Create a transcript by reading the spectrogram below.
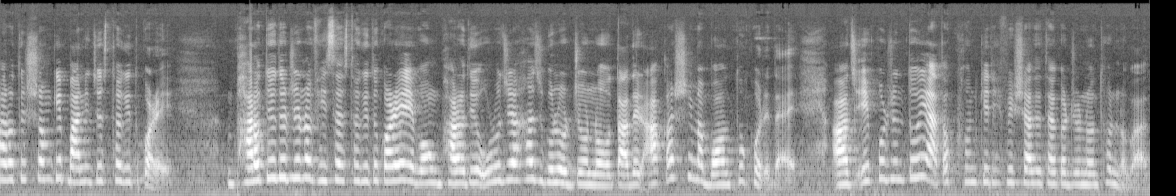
ভারতের সঙ্গে বাণিজ্য স্থগিত করে। ভারতীয়দের জন্য ভিসা স্থগিত করে এবং ভারতীয় উড়োজাহাজগুলোর জন্য তাদের আকাশ সীমা বন্ধ করে দেয়। আজ এ পর্যন্তই। এতক্ষণ কেটিফির সাথে থাকার জন্য ধন্যবাদ।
